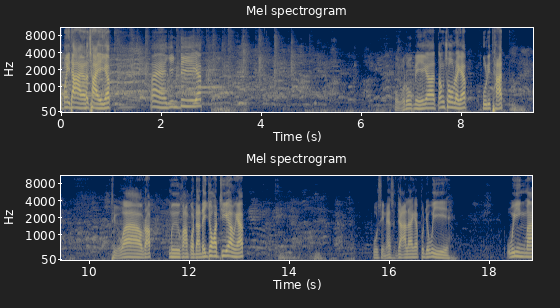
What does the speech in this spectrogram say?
ฟไม่ได้แล้วชัยครับแหมยิงดีครับโอ้ลูกนี้ก็ต้องชมเลยครับภูริทัศน์ถือว่ารับมือความกดดันได้ยอดเยี่ยมครับ ผู้สินให้สัญญาแล้วครับปุญญวี วิ่งมา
